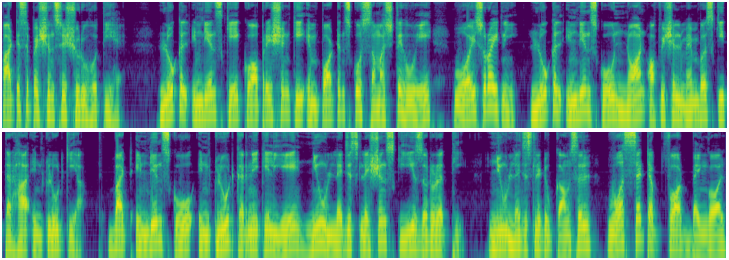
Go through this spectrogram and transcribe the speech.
पार्टिसिपेशन से शुरू होती है। लोकल इंडियंस के कोऑपरेशन की इम्पोर्टेंस को समझते हुए वॉइसरॉय ने लोकल इंडियंस को नॉन ऑफिशियल मेंबर्स की तरह इंक्लूड किया। बट इंडियंस को इंक्लूड करने के लिए न्यू लेजिस्लेशंस की ज़रूरत थी। New legislative council was set up for Bengal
